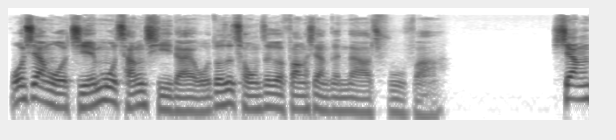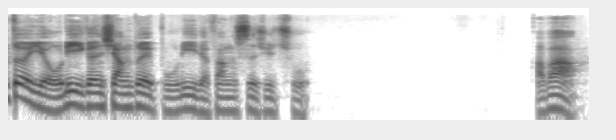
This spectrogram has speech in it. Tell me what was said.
我想我节目长期以来我都是从这个方向跟大家出发，相对有利跟相对不利的方式去做，好不好？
